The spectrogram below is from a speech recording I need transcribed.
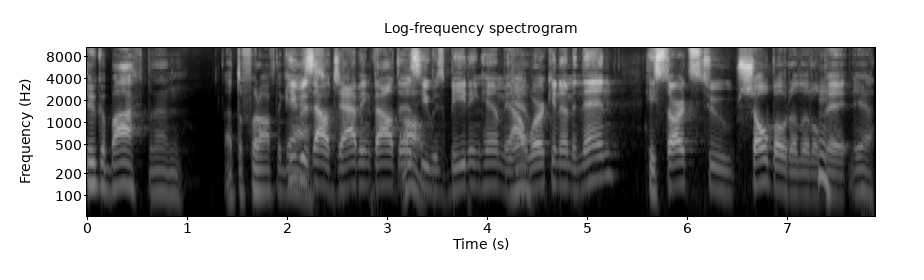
Duke of box, but then let the foot off the gas. He was out jabbing Valdez. Oh. He was beating him, out working him, and then he starts to showboat a little bit. Hmm. Yeah.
